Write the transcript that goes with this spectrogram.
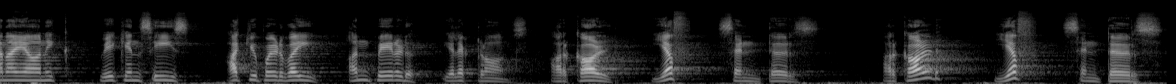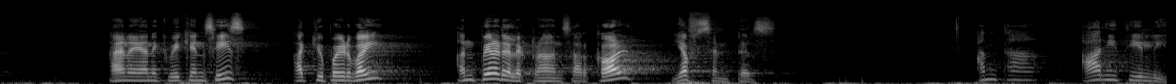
anionic vacancies occupied by unpaired electrons are called F centres Are called F centers. Anionic vacancies occupied by unpaired electrons are called F centers. ಅಂಥ ಆ ರೀತಿಯಲ್ಲಿ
